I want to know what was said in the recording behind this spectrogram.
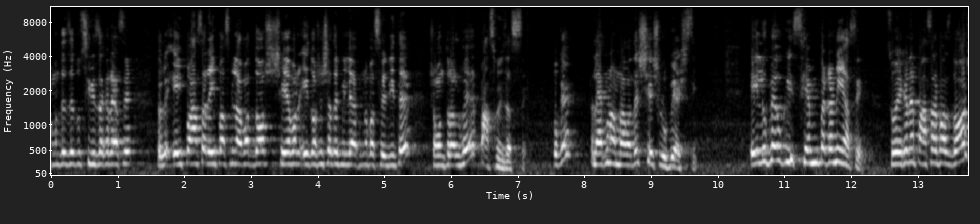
আমাদের যেহেতু সিরিজ আকারে আছে, তাহলে এই পাঁচ আর এই পাঁচ মিলে আবার দশ, সে আবার এই দশের সাথে মিলে এখন আবার শ্রেণীতে সমান্তরাল হয়ে পাঁচ হয়ে যাচ্ছে ওকে তাহলে এখন আমরা আমাদের শেষ লুপে আসছি। এই লুপেও কি সেম প্যাটার্নই আছে? সো এখানে পাঁচ আর পাঁচ দশ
